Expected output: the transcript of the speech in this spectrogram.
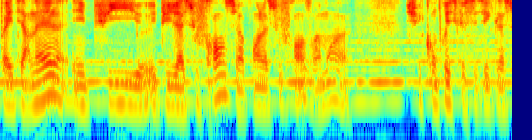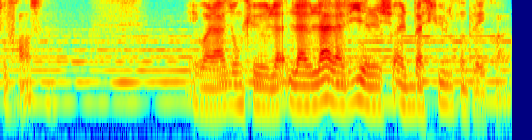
pas éternel. Et puis, et puis la souffrance, j'apprends la souffrance, vraiment. J'ai compris ce que c'était que la souffrance. Et voilà, donc là, là, la vie, elle, elle bascule complet, quoi.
